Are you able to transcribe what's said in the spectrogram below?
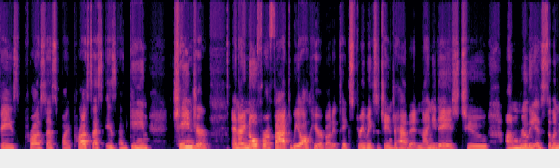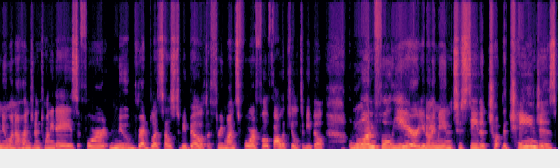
phase, process by process is a game changer. And I know for a fact we all hear about it. it takes three weeks to change a habit, 90 days to um, really instill a new one, 120 days for new red blood cells to be built, three months for a full follicle to be built, one full year, you know what I mean, to see the, the changes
